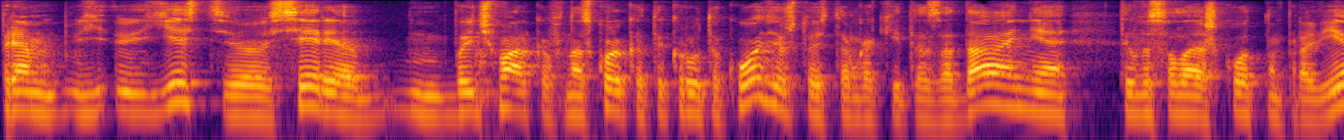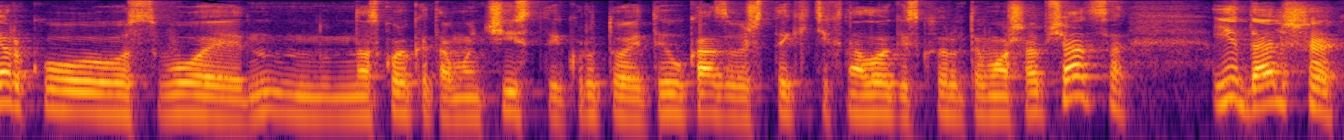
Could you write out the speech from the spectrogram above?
прям есть э, серия бенчмарков, насколько ты круто кодишь, то есть там какие-то задания, ты высылаешь код на проверку свой, насколько там он чистый, крутой, ты указываешь стеки технологий, с которыми ты можешь общаться, и дальше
